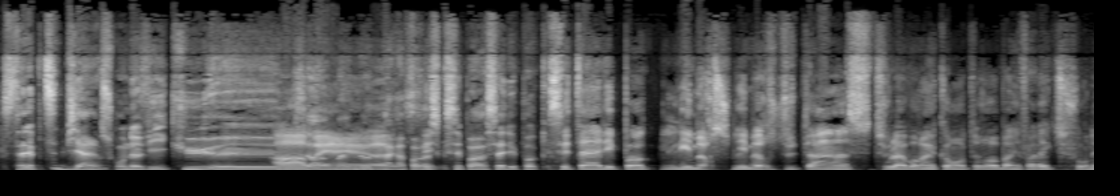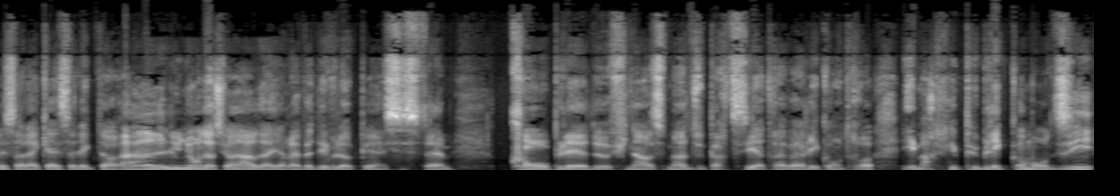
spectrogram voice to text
C'était la petite bière, ce qu'on a vécu euh, Ah, bizarrement, ben, là, par euh, rapport à ce qui s'est passé à l'époque. C'était à l'époque les mœurs. Les mœurs du temps. Si tu voulais avoir un contrat, ben, il fallait que tu fournisses à la caisse électorale. L'Union nationale, d'ailleurs, avait développé un système complet de financement du parti à travers les contrats et marchés publics, comme on dit.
